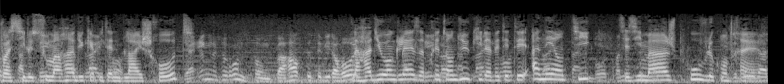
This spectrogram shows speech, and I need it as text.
Voici le sous-marin du capitaine Bleichroth. La radio anglaise a prétendu qu'il avait été anéanti. Ces images prouvent le contraire.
